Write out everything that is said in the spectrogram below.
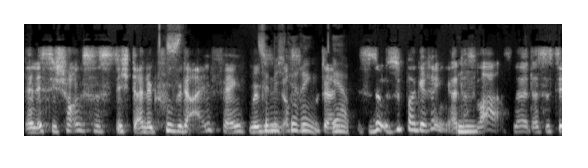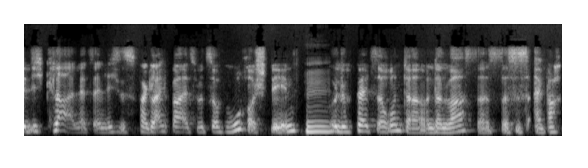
dann ist die Chance, dass dich deine Crew wieder einfängt, möglichst auch gering, so gut, ja. super gering. Ja, das mhm. war's. Ne? Das ist dir nicht klar. Letztendlich ist es vergleichbar, als würdest du auf dem Hochhaus stehen mhm. und du fällst da runter und dann war's das. Das ist einfach,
